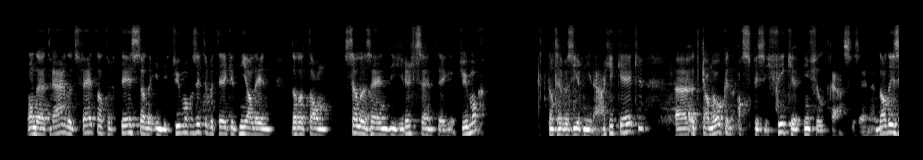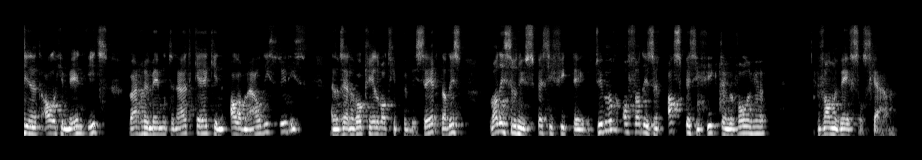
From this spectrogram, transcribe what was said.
Want uiteraard het feit dat er T-cellen in die tumor zitten, betekent niet alleen dat het dan cellen zijn die gericht zijn tegen de tumor. Dat hebben ze hier niet nagekeken. Uh, het kan ook een aspecifieke infiltratie zijn. En dat is in het algemeen iets waar we mee moeten uitkijken in allemaal die studies. En er zijn er ook heel wat gepubliceerd. Dat is, wat is er nu specifiek tegen de tumor of wat is er aspecifiek ten gevolge van weefselschade.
